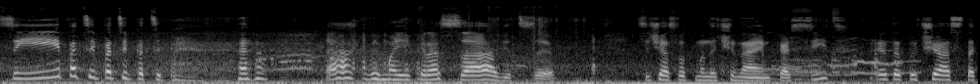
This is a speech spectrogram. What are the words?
Цыпа, цыпа, цыпа, цыпа. Ах, вы мои красавицы. Сейчас вот мы начинаем косить этот участок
